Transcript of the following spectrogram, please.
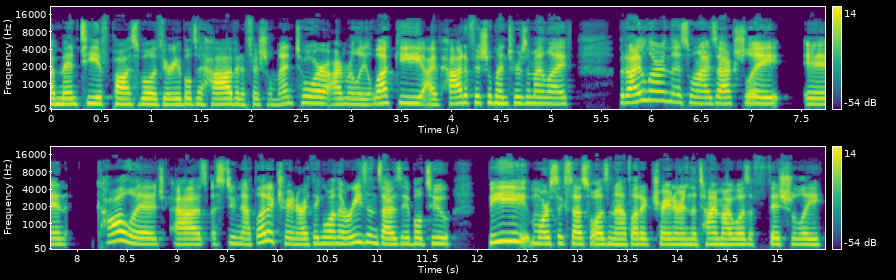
a mentee if possible, if you're able to have an official mentor. I'm really lucky. I've had official mentors in my life, but I learned this when I was actually in college as a student athletic trainer, I think one of the reasons I was able to be more successful as an athletic trainer in the time I was officially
